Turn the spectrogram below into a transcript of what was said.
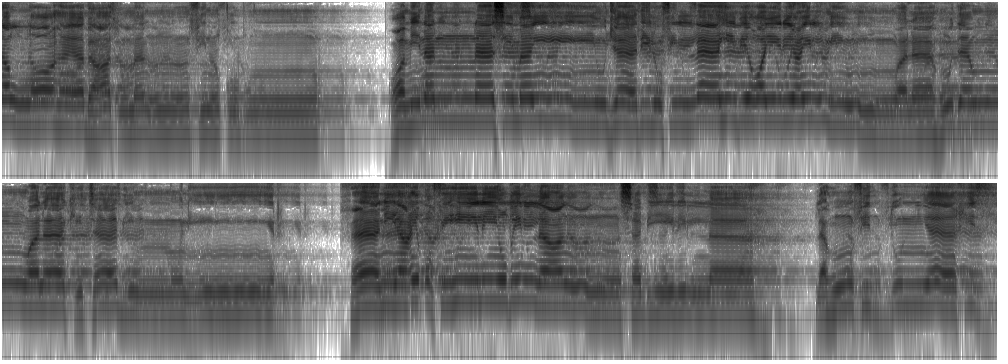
الله يبعث من في القبور ومن الناس من يجادل في الله بغير علم ولا هدى ولا كتاب منير ثاني عطفه ليضل عن سبيل الله له في الدنيا خزي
